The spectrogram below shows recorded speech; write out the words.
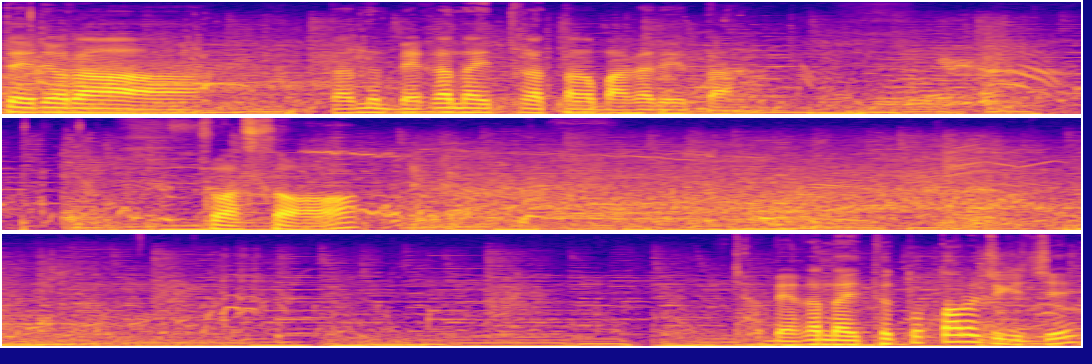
때려라. 나는 메가나이트 갖다가 막아야 되겠다. 좋았어. 자 메가나이트 또 떨어지겠지?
